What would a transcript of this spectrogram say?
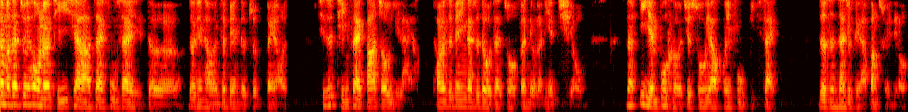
那么在最后呢，提一下在复赛的乐天桃园这边的准备哈。其实停赛八周以来哈，桃园这边应该是都有在做分流的练球。那一言不合就说要恢复比赛，热身赛就给他放水流，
